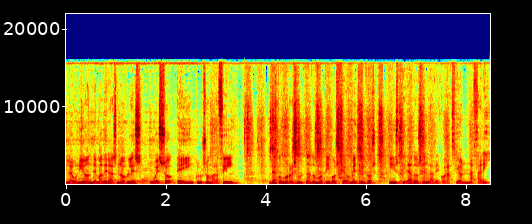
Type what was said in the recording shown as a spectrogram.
la unión de maderas nobles, hueso e incluso marfil da como resultado motivos geométricos inspirados en la decoración nazarí.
